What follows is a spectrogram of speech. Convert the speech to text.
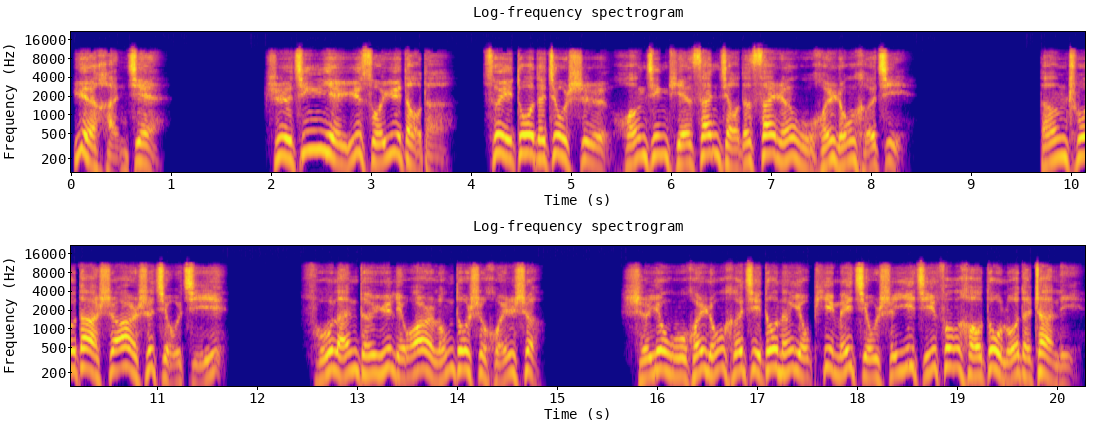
越罕见，至今夜雨所遇到的最多的就是黄金铁三角的三人武魂融合技。当初大师二十九级，弗兰德与柳二龙都是魂圣，使用武魂融合技都能有媲美九十一级封号斗罗的战力，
